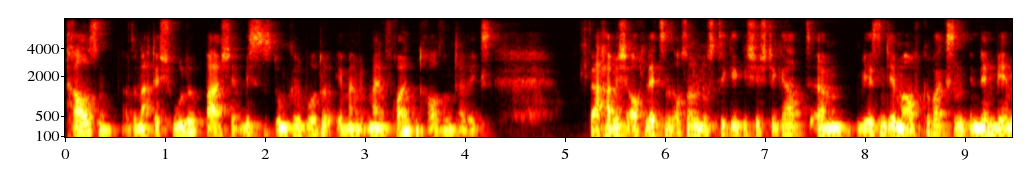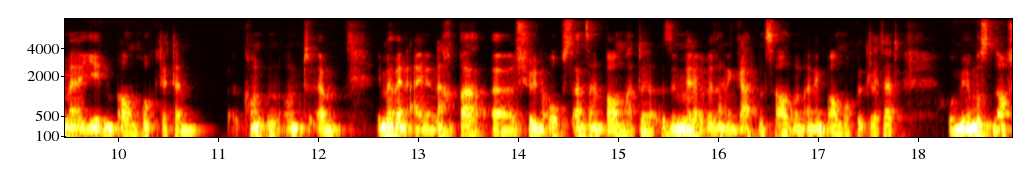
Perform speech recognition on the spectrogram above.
draußen, also nach der Schule war ich ja bis es dunkel wurde, immer mit meinen Freunden draußen unterwegs. Da habe ich auch letztens auch so eine lustige Geschichte gehabt. Ähm, wir sind ja immer aufgewachsen, indem wir immer jeden Baum hochklettern konnten. Und ähm, immer wenn eine Nachbar äh, schöne Obst an seinem Baum hatte, sind mhm. wir über seinen Gartenzaun und an den Baum hochgeklettert. Und wir mussten auch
